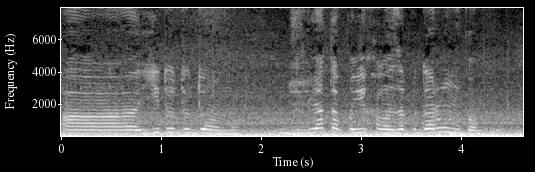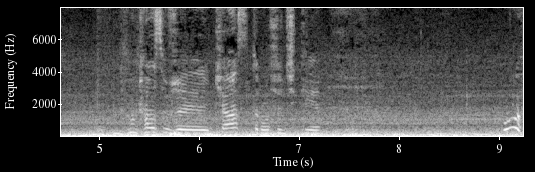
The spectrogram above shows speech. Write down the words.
А, їду додому. Джульєта поїхала за подарунком. У нас вже час трошечки ух,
